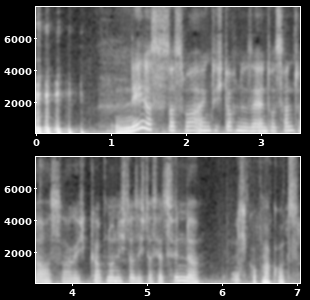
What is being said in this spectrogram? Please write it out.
nee, das, das war eigentlich doch eine sehr interessante Aussage. Ich glaube nur nicht, dass ich das jetzt finde. Ich guck mal kurz.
